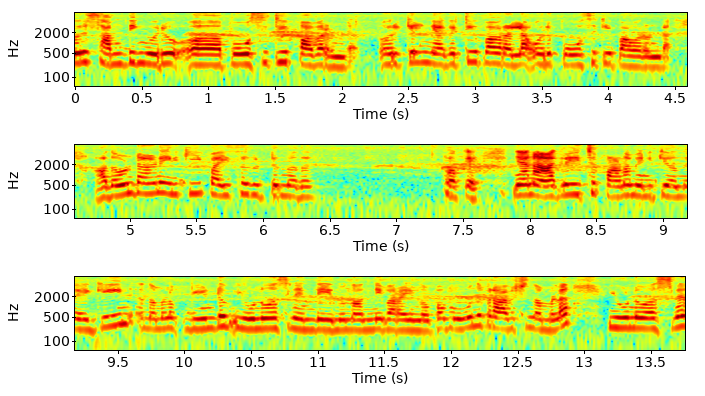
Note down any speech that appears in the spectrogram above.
ഒരു സംതിങ് ഒരു പോസിറ്റീവ് പവർ ഉണ്ട്. ഒരിക്കലും നെഗറ്റീവ് പവർ അല്ല ഒരു പോസിറ്റീവ് പവർ ഉണ്ട്. അതുകൊണ്ടാണ് എനിക്ക് ഈ പൈസ കിട്ടുന്നത്. ഓക്കെ. ഞാൻ ആഗ്രഹിച്ച പണം എനിക്ക് തന്നു. എഗെയിൻ നമ്മൾ വീണ്ടും യൂണിവേഴ്സിന് എന്ത് ചെയ്യുന്നു? നന്ദി പറയുന്നു. അപ്പോൾ മൂന്ന് പ്രാവശ്യം നമ്മൾ യൂണിവേഴ്സിന്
